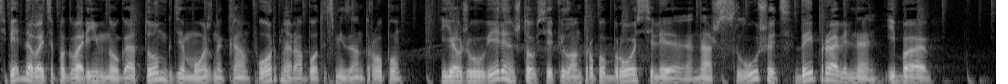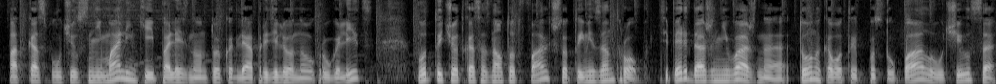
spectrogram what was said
Теперь давайте поговорим немного о том, где можно комфортно работать с мизантропом. Я уже уверен, что все филантропы бросили наш слушать, да и правильно, ибо подкаст получился не маленький полезен он только для определенного круга лиц, вот ты четко осознал тот факт, что ты мизантроп. Теперь даже не важно то, на кого ты поступал, учился.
